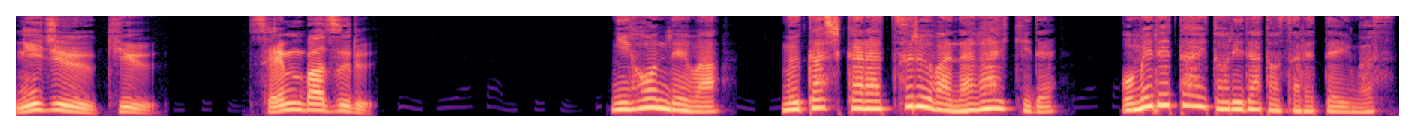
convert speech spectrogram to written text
29千羽鶴日本では昔から鶴は長生きでおめでたい鳥だとされています。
